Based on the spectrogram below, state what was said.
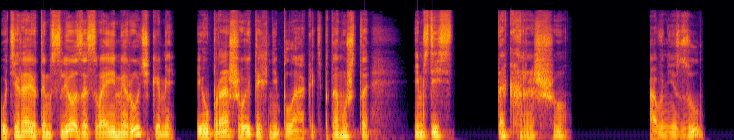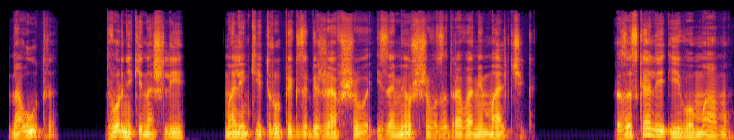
утирают им слезы своими ручками и упрашивают их не плакать, потому что им здесь так хорошо. А внизу, на утро, дворники нашли маленький трупик забежавшего и замерзшего за дровами мальчика. Разыскали и его маму.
